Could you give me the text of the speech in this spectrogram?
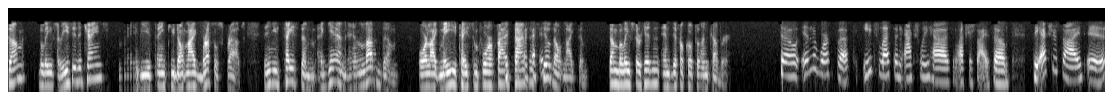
some beliefs are easy to change. Maybe you think you don't like Brussels sprouts. Then you taste them again and love them. Or like me, you taste them four or five times and still don't like them. some beliefs are hidden and difficult to uncover. So in the workbook, each lesson actually has an exercise. So the exercise is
